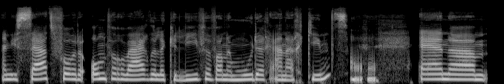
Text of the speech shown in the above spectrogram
En die staat voor de onvoorwaardelijke liefde van een moeder aan haar kind. Oh. En um,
